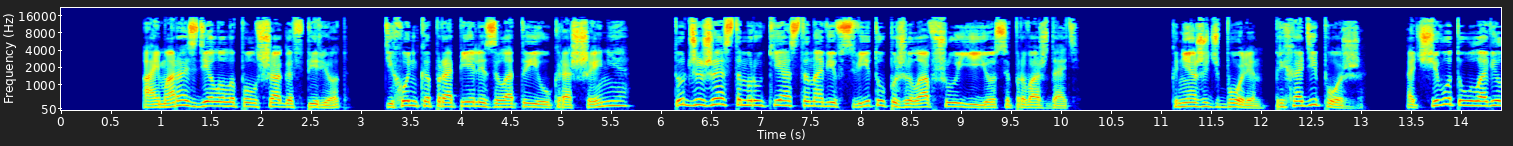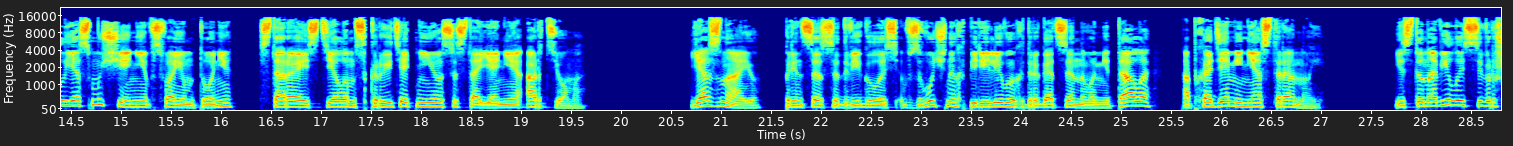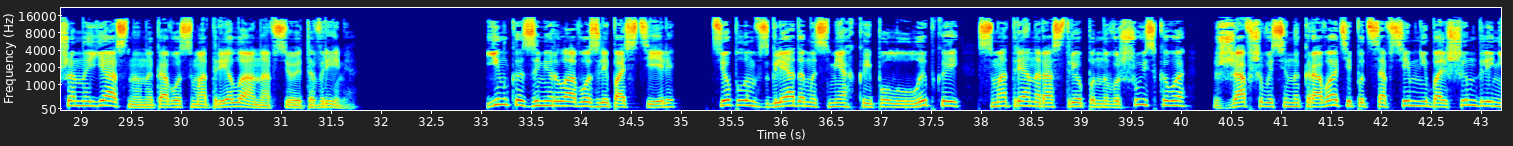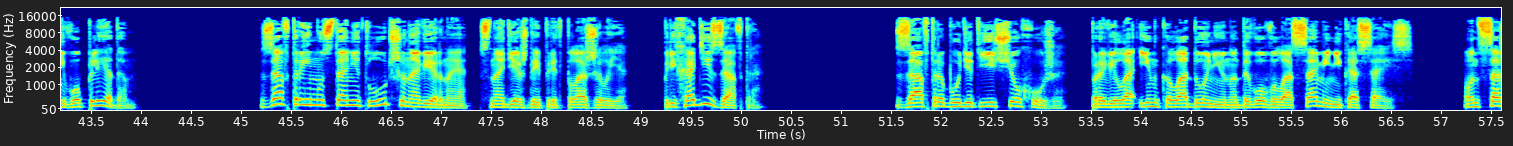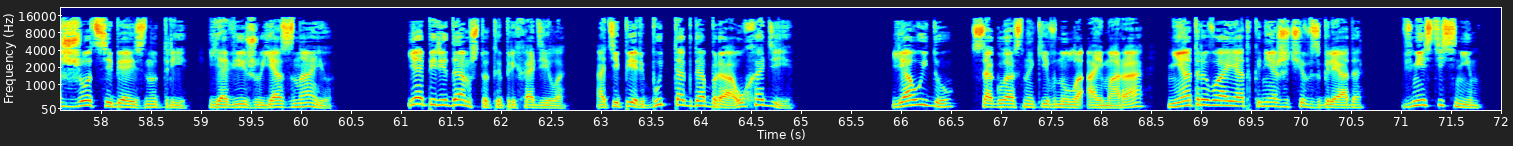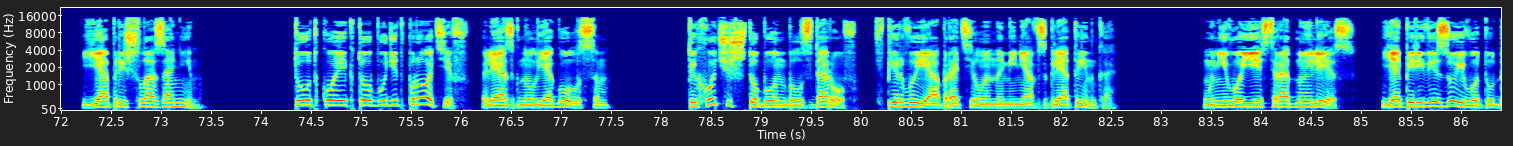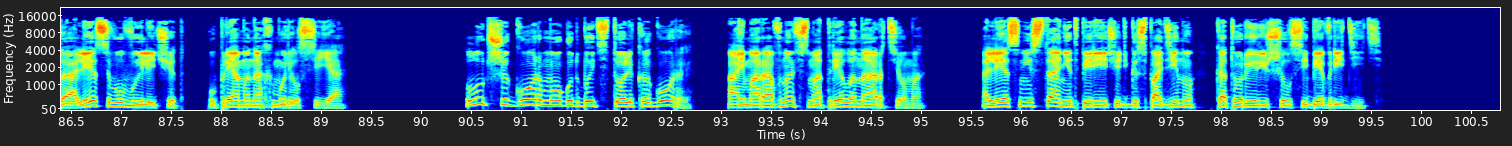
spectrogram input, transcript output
Аймара сделала полшага вперед, тихонько пропели золотые украшения, тут же жестом руки остановив свиту, пожелавшую ее сопровождать. «Княжич болен, приходи позже». Отчего-то уловил я смущение в своем тоне, стараясь телом скрыть от нее состояние Артема. «Я знаю», принцесса двигалась в звучных переливах драгоценного металла, обходя меня стороной. И становилось совершенно ясно, на кого смотрела она все это время. Инка замерла возле постели, теплым взглядом и с мягкой полуулыбкой, смотря на растрепанного Шуйского, сжавшегося на кровати под совсем небольшим для него пледом. Завтра ему станет лучше, наверное, с надеждой предположил я. Приходи завтра. Завтра будет еще хуже, провела Инка ладонью над его волосами, не касаясь. Он сожжет себя изнутри, я вижу, я знаю. Я передам, что ты приходила, а теперь будь так добра, уходи. Я уйду, согласно кивнула Аймара, не отрывая от княжича взгляда. Вместе с ним. Я пришла за ним. «Тут кое-кто будет против», — лязгнул я голосом. «Ты хочешь, чтобы он был здоров?» — впервые обратила на меня взгляд Инка. «У него есть родной лес. Я перевезу его туда, лес его вылечит», — упрямо нахмурился я. «Лучше гор могут быть только горы», — Аймара вновь смотрела на Артема. «Лес не станет перечить господину, который решил себе вредить».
